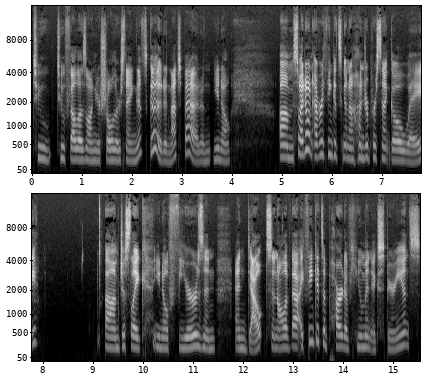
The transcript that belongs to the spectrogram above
two, two fellas on your shoulder saying that's good and that's bad. And, you know, um, so I don't ever think it's going to 100% go away. Um, just like you know fears and and doubts and all of that. I think it's a part of human experience.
